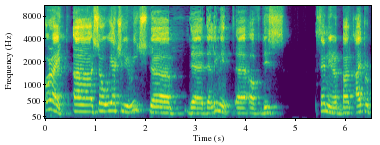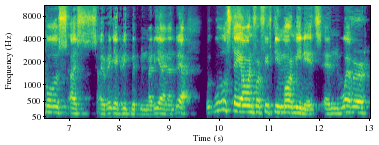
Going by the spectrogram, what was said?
All right, uh, so we actually reached the, the, the limit uh, of this seminar, but I propose, as I already agreed with Maria and Andrea, we will stay on for 15 more minutes and whoever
